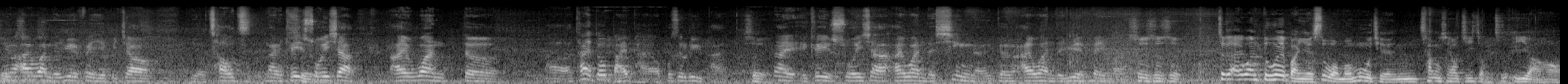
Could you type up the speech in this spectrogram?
因为 i one 的月费也比较。有超值，那你可以说一下 i one 的啊，它也都白牌哦，不是绿牌。是。那也可以说一下 i one 的性能跟 i one 的月费吗？是是是，这个 i one 都会版也是我们目前畅销机种之一啊哈。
